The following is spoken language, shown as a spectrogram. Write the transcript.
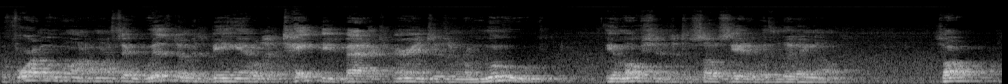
Before I move on, I want to say wisdom is being able to take these bad experiences and remove the emotion that's associated with living them. So,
